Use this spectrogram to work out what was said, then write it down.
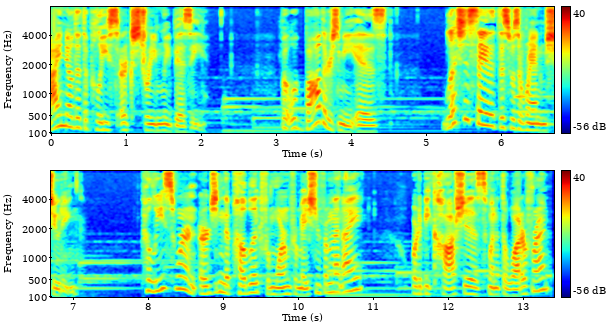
I know that the police are extremely busy. But what bothers me is let's just say that this was a random shooting. police weren't urging the public for more information from that night or to be cautious when at the waterfront.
